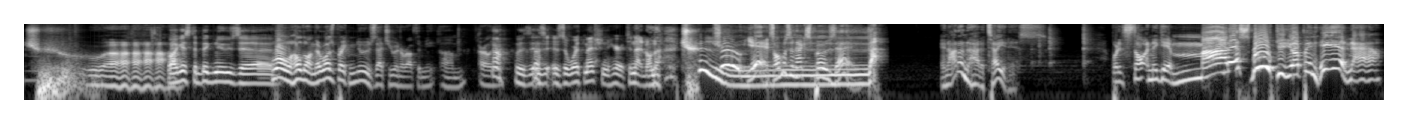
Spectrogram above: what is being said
True. Well, I guess the big news. Uh, Whoa, hold on. There was breaking news that you interrupted me um, earlier. huh, is, is, is it worth mentioning here tonight on the True? True. Yeah, it's almost an expose. And I don't know how to tell you this, but it's starting to get mighty spooky up in here now.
